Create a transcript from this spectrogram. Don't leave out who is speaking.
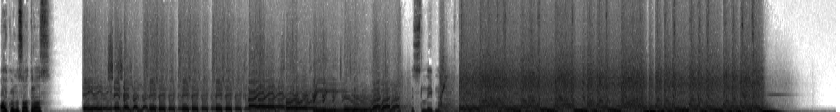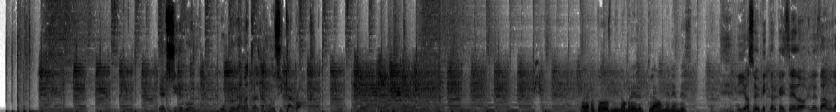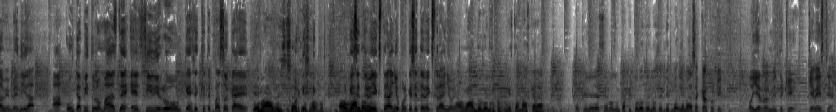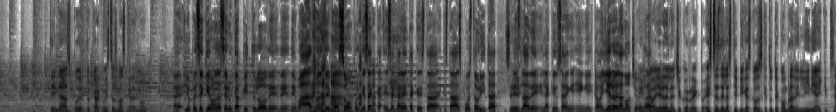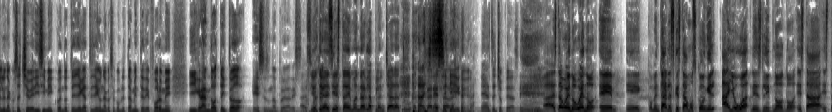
Speaker 1: Hoy con nosotros. Sleep Now.
Speaker 2: El CD Room, un programa tras la música rock.
Speaker 1: Hola con todos, mi nombre es el Clown Menéndez.
Speaker 3: Y yo soy Víctor Caicedo y les damos la bienvenida a un capítulo más de El CD Room. ¿Qué, qué te pasó, Cae?
Speaker 1: ¿Qué más?
Speaker 3: ¿Por qué,
Speaker 1: loco?
Speaker 3: por qué se te ve extraño? ¿Por qué se te ve extraño?
Speaker 1: Ahogándome, loco, con esta máscara. Porque ya hacemos un capítulo de los Slipknot. Ya me voy a sacar porque, oye, realmente qué, qué bestia. Tenaz poder tocar con estas máscaras, ¿no?
Speaker 3: Eh, yo pensé que íbamos a hacer un capítulo de, de- de Batman, de Guasón, porque esa, esa careta que está que estabas puesta ahorita
Speaker 1: Sí.
Speaker 3: es la de la que usan en, en El Caballero de la Noche,
Speaker 1: El
Speaker 3: ¿verdad?
Speaker 1: caballero de la noche, correcto. Esta es de las típicas cosas que tú te compras en línea y que te sale una cosa chéverísima y cuando te llega, te llega una cosa completamente deforme y grandota y todo. Eso es una prueba de eso.
Speaker 3: Así yo te iba a decir, está de mandarle a planchar a tu, a tu careta.
Speaker 1: sí, está hecho pedazo.
Speaker 3: Ah, está bueno. Bueno, eh, eh, comentarles que estamos con el Iowa de Slipknot, ¿no? Esta, esta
